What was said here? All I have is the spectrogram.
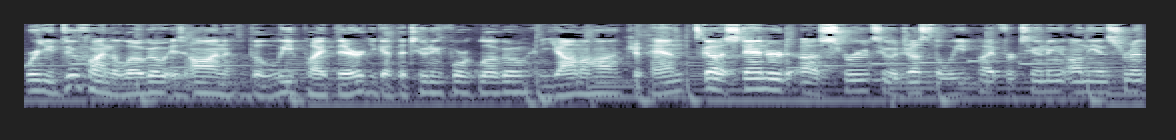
Where you do find the logo is on the lead pipe there. You get the tuning fork logo in Yamaha, Japan. It's got a standard uh, screw to adjust the lead pipe for tuning on the instrument.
